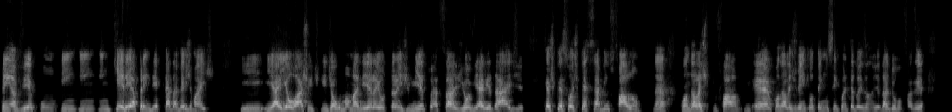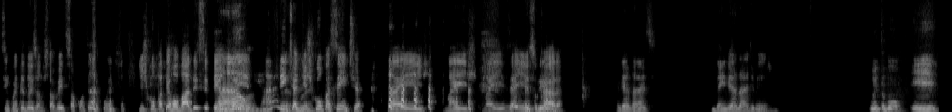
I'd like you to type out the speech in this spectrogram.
tem a ver com em, em, em querer aprender cada vez mais. E, e, aí eu acho que, de alguma maneira, eu transmito essa jovialidade que as pessoas percebem e falam, né? Quando elas falam, é, quando elas veem que eu tenho 52 anos de idade, eu vou fazer 52 anos. Talvez isso aconteça com isso. Desculpa ter roubado esse tempo Não, aí. Nada, Cíntia, pô. desculpa, Cíntia. Mas, mas, mas é isso, cara. É verdade. Bem verdade mesmo. Muito bom. E,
